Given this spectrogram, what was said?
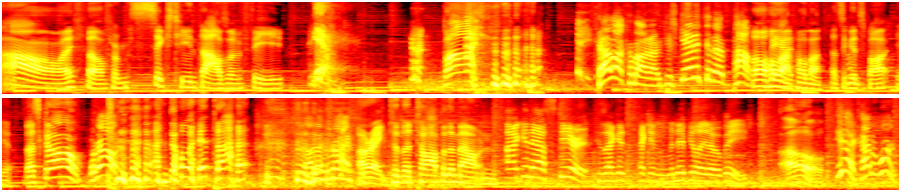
Oh, I fell from 16,000 feet. Yeah. Bye. Come on, come on. Just get into the pouch. oh, hold man. on, hold on. That's a good spot. Yeah. Let's go. We're going. Don't hit that. No, that's right. All right, to the top of the mountain. I can now steer it because I can I can manipulate OB. Oh. Yeah, it kind of works.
